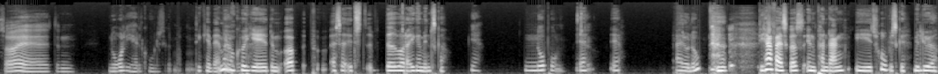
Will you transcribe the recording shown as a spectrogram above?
Så er den nordlige halvkugle sikkert Morten. Det kan være, man har kunnet jage dem op, på, altså et sted, hvor der ikke er mennesker. Nordpolen. Ja. måske. I don't know. de har faktisk også en pendant i tropiske miljøer,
